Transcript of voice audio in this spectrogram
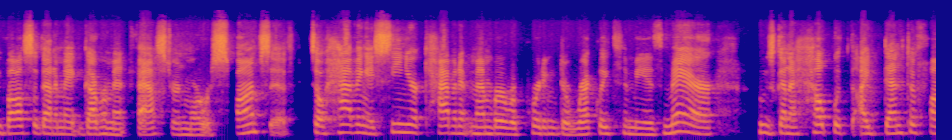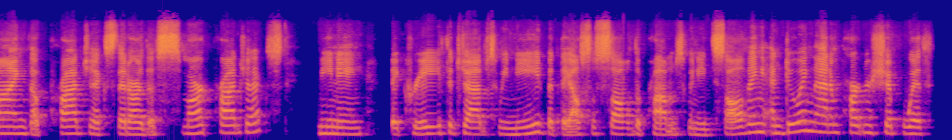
We've also got to make government faster and more responsive. So, having a senior cabinet member reporting directly to me as mayor, who's going to help with identifying the projects that are the smart projects, meaning they create the jobs we need, but they also solve the problems we need solving, and doing that in partnership with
